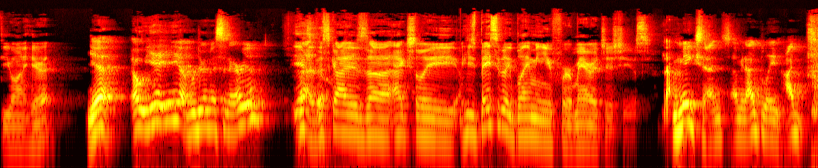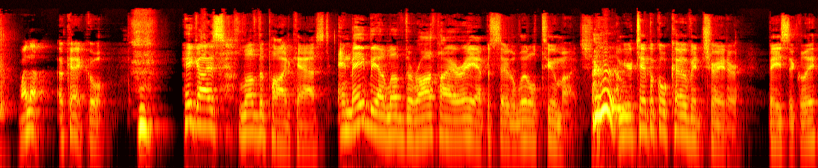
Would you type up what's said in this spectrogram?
Do you want to hear it? Yeah. Oh yeah, yeah, yeah. We're doing a scenario. Yeah, this guy is uh, actually he's basically blaming you for marriage issues. That makes sense. I mean, I blame. I why not? Okay, cool. hey guys, love the podcast. And maybe I love the Roth IRA episode a little too much. I'm your typical COVID trader, basically.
